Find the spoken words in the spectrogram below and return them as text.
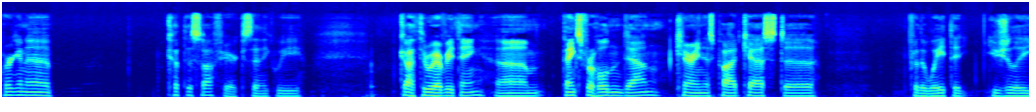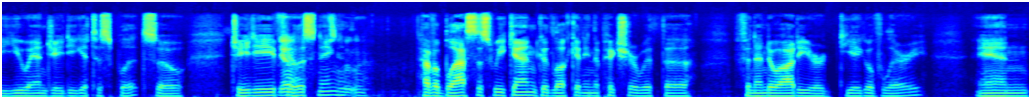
we're gonna cut this off here because I think we got through everything. Um, thanks for holding down, carrying this podcast uh, for the weight that usually you and JD get to split. So, JD, if Yeah, you're listening, Absolutely. Have a blast this weekend. Good luck getting the picture with uh, Fernando Adi or Diego Valeri, and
